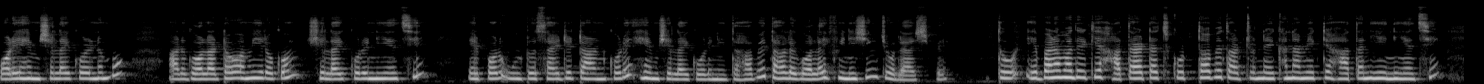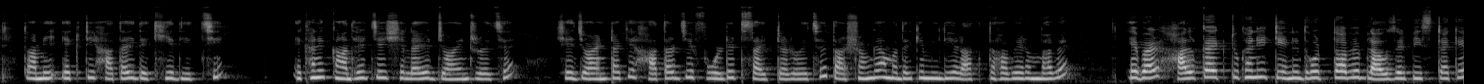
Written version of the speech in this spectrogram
পরে হেম সেলাই করে নেব। আর গলাটাও আমি এরকম সেলাই করে নিয়েছি। এরপর উল্টো সাইডে টার্ন করে হেম সেলাই করে নিতে হবে, তাহলে গলায় ফিনিশিং চলে আসবে। তো এবার আমাদেরকে হাতা অ্যাটাচ করতে হবে, তার জন্য এখানে আমি একটি হাতা নিয়ে নিয়েছি। তো আমি একটি হাতাই দেখিয়ে দিচ্ছি। এখানে কাঁধের যে সেলাইয়ের জয়েন্ট রয়েছে, সেই জয়েন্টটাকে হাতার যে ফোল্ডেড সাইডটা রয়েছে, তার সঙ্গে আমাদেরকে মিলিয়ে রাখতে হবে এরমভাবে। এবার হালকা একটুখানি টেনে ধরতে হবে ব্লাউজের পিসটাকে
